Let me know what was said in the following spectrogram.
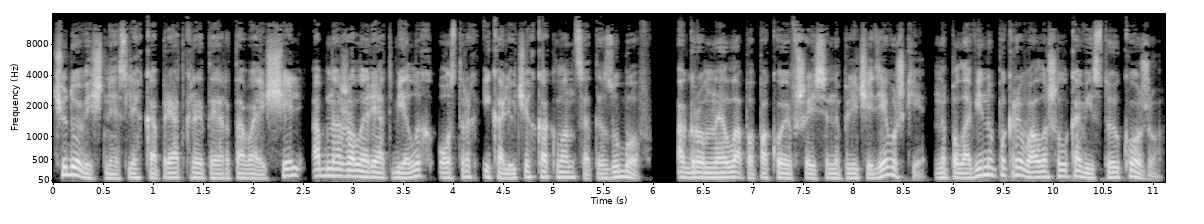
Чудовищная, слегка приоткрытая ротовая щель обнажала ряд белых, острых и колючих, как ланцеты зубов. Огромная лапа, покоившаяся на плече девушки, наполовину покрывала шелковистую кожу.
